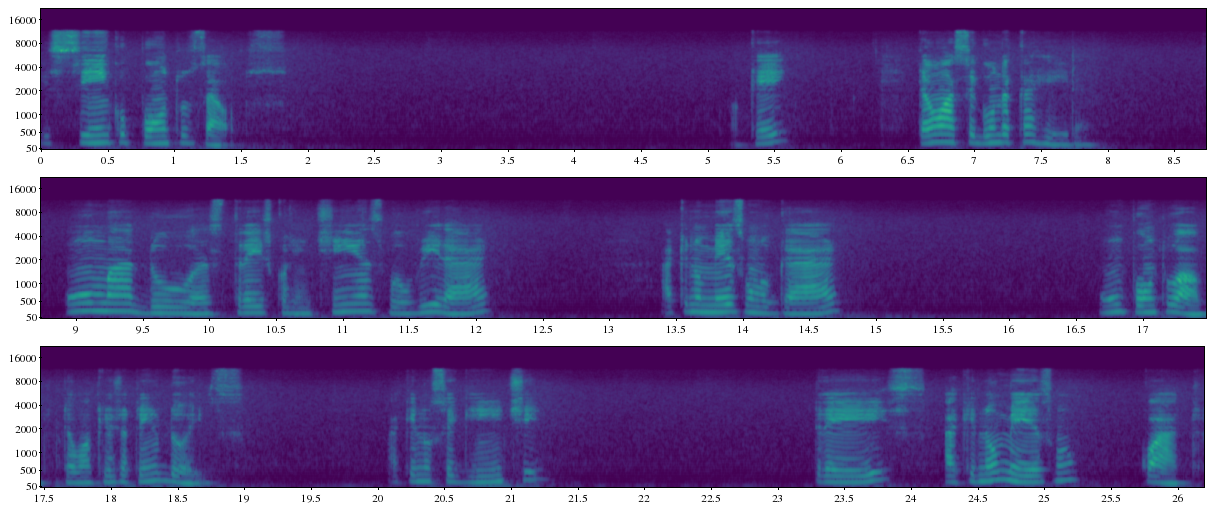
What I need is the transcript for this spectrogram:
e cinco pontos altos. Ok? Então, a segunda carreira. Uma, duas, três correntinhas, vou virar. Aqui no mesmo lugar. Um ponto alto. Então, aqui eu já tenho dois. Aqui no seguinte. Três. Aqui no mesmo, quatro.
